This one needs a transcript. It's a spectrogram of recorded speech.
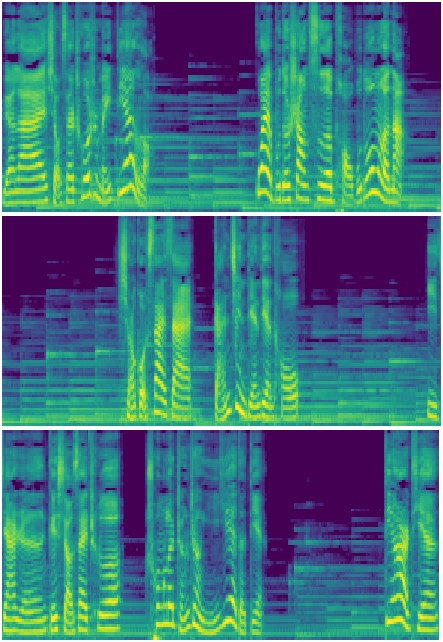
原来小赛车是没电了，怪不得上次跑不动了呢。”小狗赛赛赶紧点点头。一家人给小赛车充了整整一夜的电。第二天，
